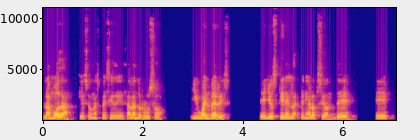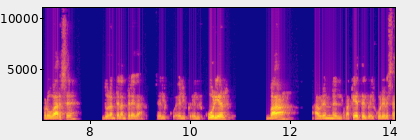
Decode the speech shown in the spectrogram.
la moda, que es una especie de Zalando ruso, y Wildberries, ellos tienen tenían la opción de eh, probarse durante la entrega. El, el, el, courier va, abren el paquete, el, courier está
